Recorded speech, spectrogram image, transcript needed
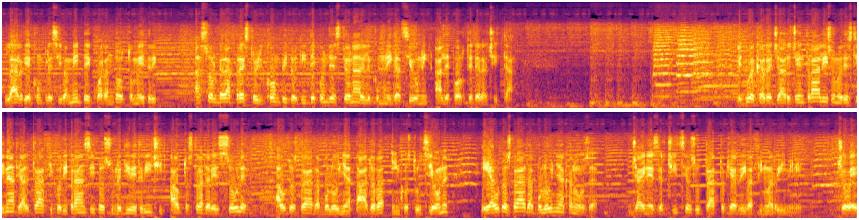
larghe complessivamente 48 metri, assolverà presto il compito di decongestionare le comunicazioni alle porte della città. Due carreggiate centrali sono destinate al traffico di transito sulle direttrici Autostrada del Sole, Autostrada Bologna-Padova in costruzione e Autostrada Bologna-Canosa, già in esercizio sul tratto che arriva fino a Rimini, cioè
